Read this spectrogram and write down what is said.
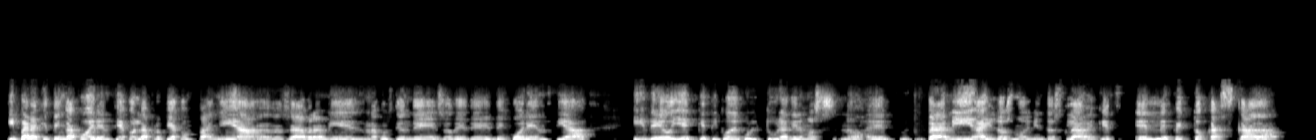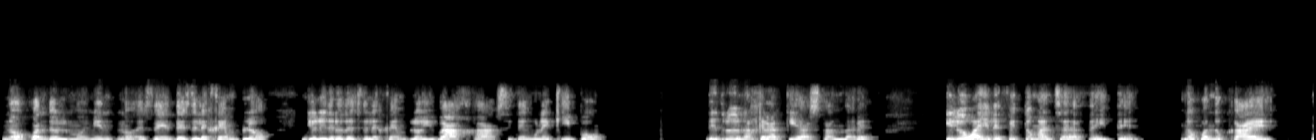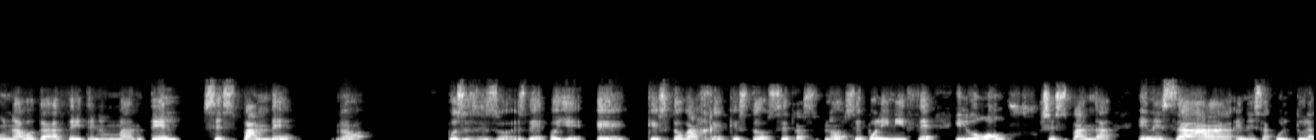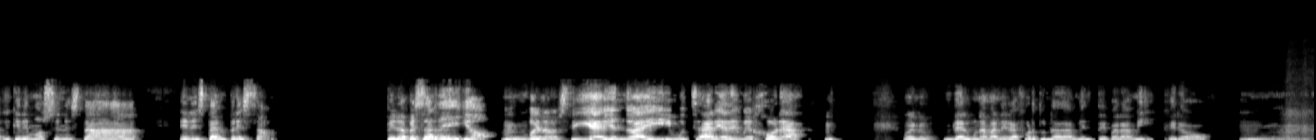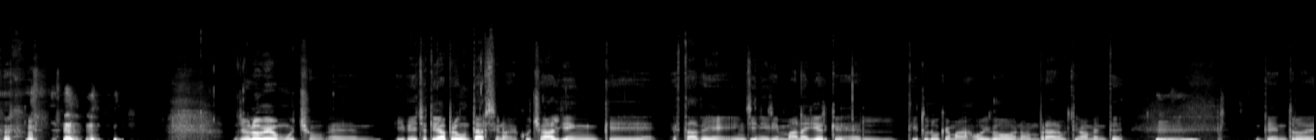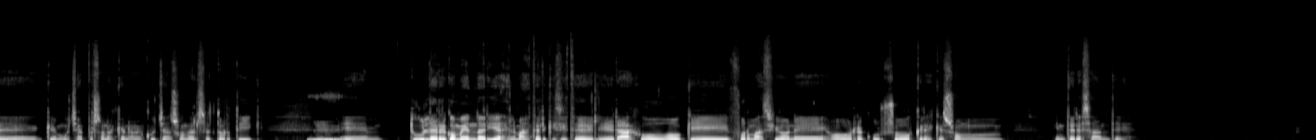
Y para que tenga coherencia con la propia compañía. O sea, para mí es una cuestión de eso, de, de- coherencia y de, oye, qué tipo de cultura queremos, ¿no? Eh, para mí hay dos movimientos clave, que es el efecto cascada, ¿no? Cuando el movimiento, ¿no? Desde, desde el ejemplo, yo lidero desde el ejemplo y baja si tengo un equipo dentro de una jerarquía estándar, ¿eh? Y luego hay el efecto mancha de aceite, ¿no? Cuando cae una gota de aceite en un mantel, se expande, ¿no? Pues es eso, es de, oye, eh, que esto baje, que esto se, tras, ¿no? se polinice y luego se expanda en esa, en esa cultura que queremos en esta, en esta empresa. Pero a pesar de ello, mm, bueno, sigue habiendo ahí mucha área de mejora. Bueno, de alguna manera, afortunadamente para mí, pero mm, Yo lo veo mucho. y de hecho te iba a preguntar si nos escucha alguien que está de Engineering Manager, que es el título que más oigo nombrar últimamente, mm, dentro de que muchas personas que nos escuchan son del sector TIC. mm. ¿Tú le recomendarías el máster que hiciste de liderazgo o qué formaciones o recursos crees que son interesantes?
